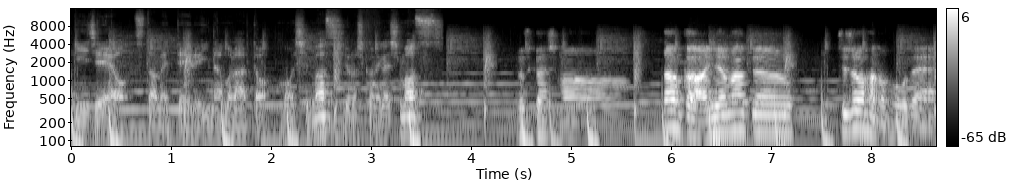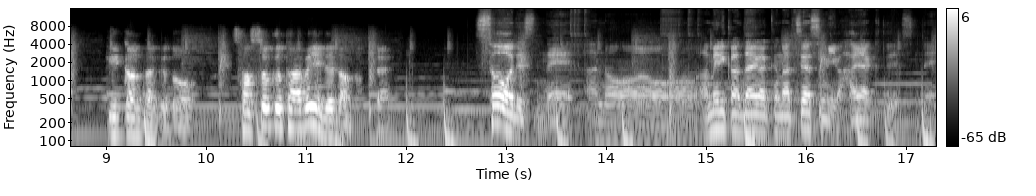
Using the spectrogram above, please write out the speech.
DJ を務めている稲村と申します。よろしくお願いします。よろしくお願いします。なんか、稲村くん、地上波の方で聞いたんだけど、早速旅に出たんだって。そうですね、あのーアメリカの大学夏休みが早くてですね、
